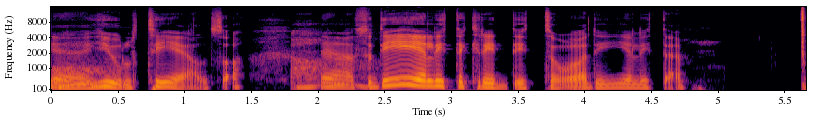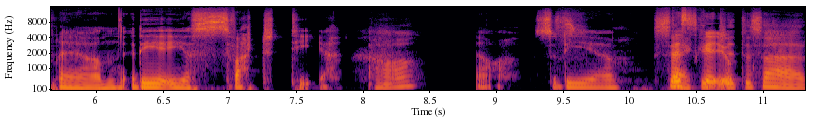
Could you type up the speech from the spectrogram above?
Eh, Oh. julte alltså. Eh, Ah. så det är lite kryddigt och det är lite... Eh, det är svart te. Ja. Så det... Säkert ju- lite så här,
